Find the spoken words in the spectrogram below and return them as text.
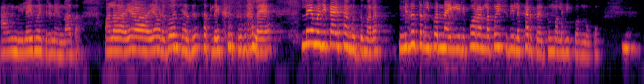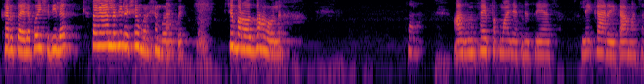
आज मी लय मैत्रिणी आता. मला या दोन चार दिवसात लय खर्च झाला आहे लय म्हणजे काय सांगू तुम्हाला? मी जत्रेला पण नाही गेली. पोरांना पैसे दिलं खर्चाय तुम्हाला हे करू नको. खर्चायला पैसे दिलं. सगळ्यांना दिलं शंभर शंभर रुपये. शंभर वाज भागवलं. चला. अजून स्वयंपाक माझ्याकडेच आहे आज. लय कार आहे कामाचा.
